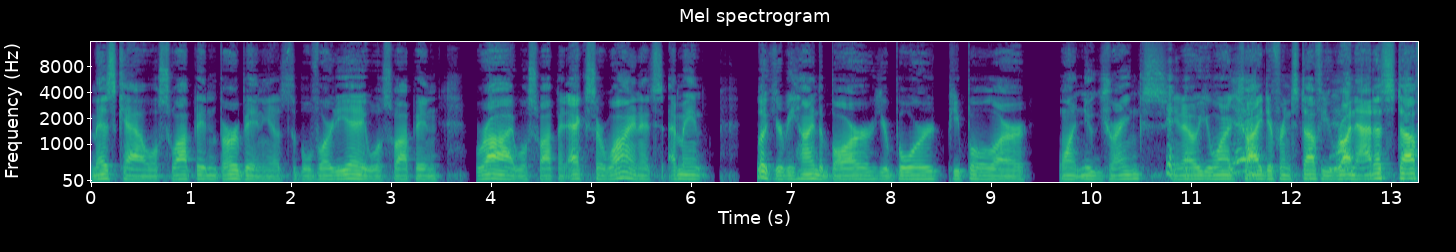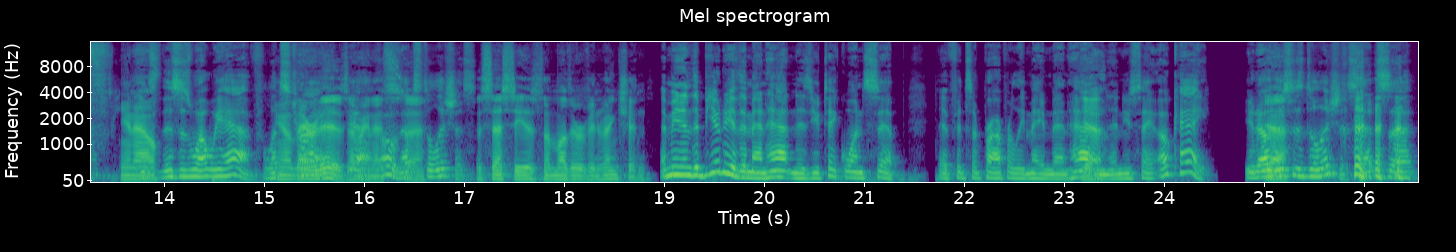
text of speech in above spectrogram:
mezcal, we'll swap in bourbon, you know, it's the Boulevardier, we'll swap in rye, we'll swap in X or Y. And it's, I mean, look, you're behind the bar, you're bored, people are want new drinks, you know, you want to Yeah. try different stuff, you Yeah. run out of stuff, you know. It's- this is what we have. Let's You know, try there it is. I Yeah. mean, oh, that's uh, delicious. Necessity is the mother of invention. I mean, and the beauty of the Manhattan is you take one sip, if it's a properly made Manhattan, and you say, okay, you know, Yeah. this is delicious. That's a,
